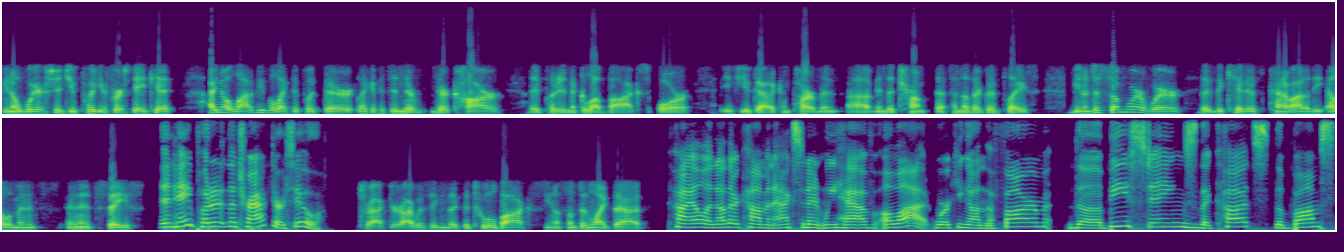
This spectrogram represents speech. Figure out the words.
you know, where should you put your first aid kit? I know a lot of people like to put their, like if it's in their, their car, they put it in the glove box or if you've got a compartment uh, in the trunk, that's another good place you know, just somewhere where the, the kid is kind of out of the elements and it's safe. And hey, put it in the tractor too. Tractor, I was thinking like the toolbox, you know, something like that. Kyle, another common accident we have a lot working on the farm the bee stings, the cuts, the bumps.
